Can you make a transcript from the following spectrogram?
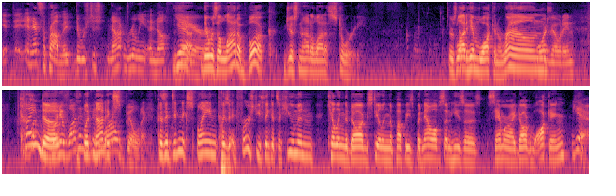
it, and that's the problem. It, there was just not really enough Yeah, there. there was a lot of book, just not a lot of story. There was a lot of him walking around, World building. kind of, but it wasn't but even not world building. because it didn't explain. Because at first you think it's a human killing the dog, stealing the puppies, but now all of a sudden he's a samurai dog walking, Yeah,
